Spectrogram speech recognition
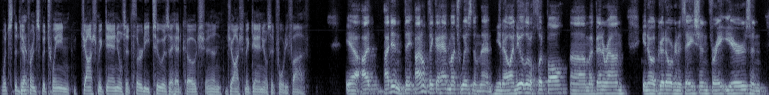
What's the difference between Josh McDaniels at 32 as a head coach and Josh McDaniels at 45? Yeah, I I didn't think I don't think I had much wisdom then. You know, I knew a little football. Um, I've been around, you know, a good organization for eight years and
